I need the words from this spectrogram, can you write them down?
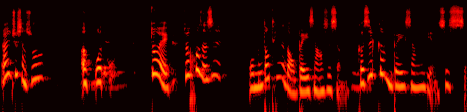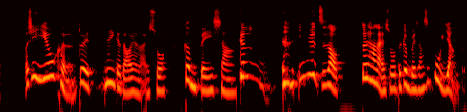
然后就想说，呃，我我对，所以或者是我们都听得懂悲伤是什么，可是更悲伤一点是什么？而且也有可能对那个导演来说，更悲伤跟 音乐指导对他来说的更悲伤是不一样的，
